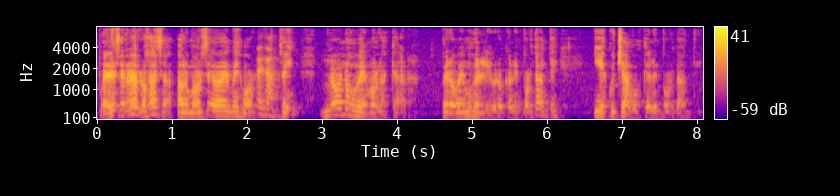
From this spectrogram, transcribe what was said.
Puedes cerrarlo, Hasa, a lo mejor se va a ver mejor. ¿sí? No nos vemos las caras, pero vemos el libro, que es lo importante, y escuchamos, que es lo importante.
